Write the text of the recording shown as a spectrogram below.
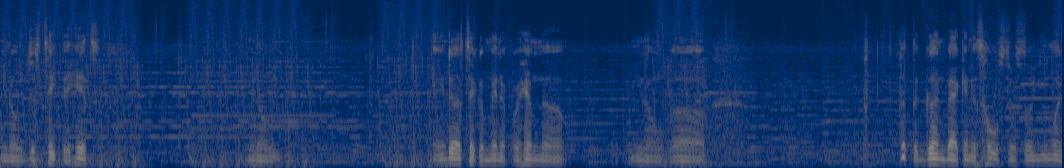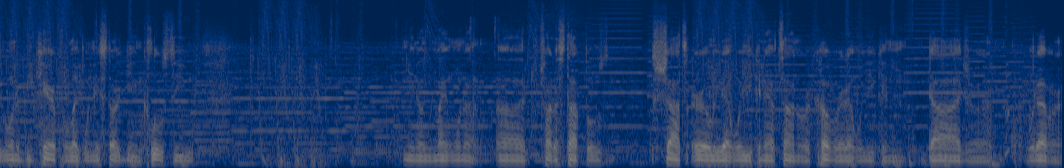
you know, just take the hits, you know, and it does take a minute for him to, you know, uh, put the gun back in his holster. So you might want to be careful, like when they start getting close to you. You know, you might want to uh, try to stop those shots early. That way you can have time to recover. That way you can dodge or whatever.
